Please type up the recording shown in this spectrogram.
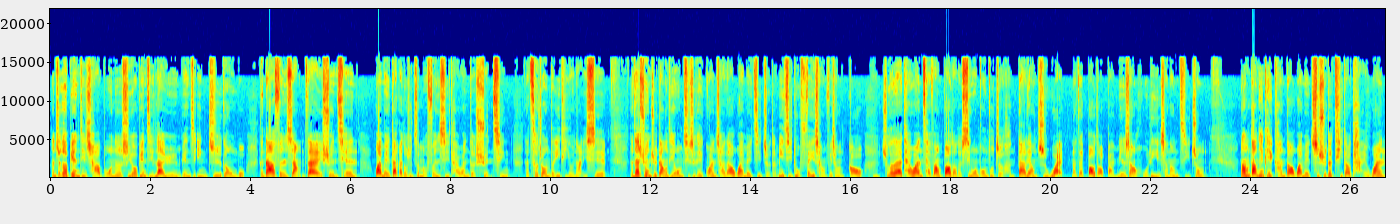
那这个编辑插播呢，是由编辑赖云、编辑影之跟我跟大家分享，在选前外媒大概都是怎么分析台湾的选情，那侧重的议题有哪一些？那在选举当天，我们其实可以观察到外媒记者的密集度非常非常高。除了来台湾采访报道的新闻工作者很大量之外，那在报道版面上火力也相当集中。那我们当天可以看到外媒持续的提到台湾，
